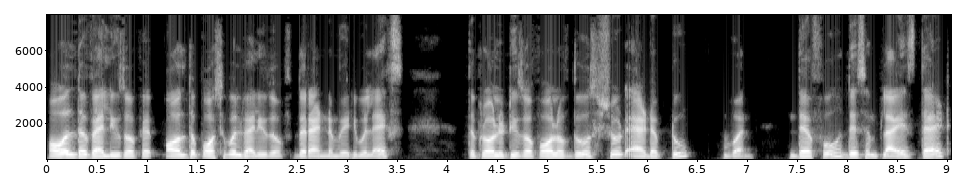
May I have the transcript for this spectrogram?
all the values of all the possible values of the random variable x the probabilities of all of those should add up to 1 therefore this implies that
